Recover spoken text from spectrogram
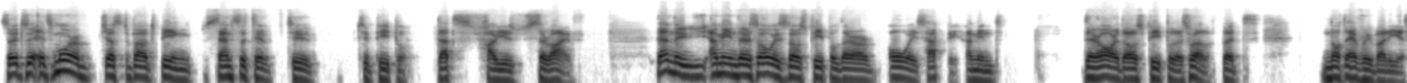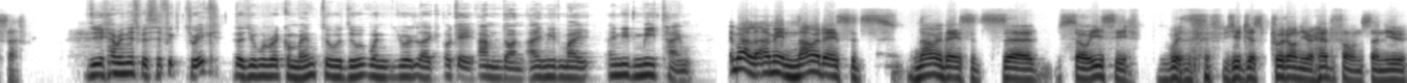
so it's it's more just about being sensitive to to people that's how you survive then there, I mean, there's always those people that are always happy. I mean, there are those people as well, but not everybody is that. Do you have any specific trick that you would recommend to do when you're like, okay, I'm done. I need my, I need me time. Well, I mean, nowadays it's nowadays it's uh, so easy. With you just put on your headphones and you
